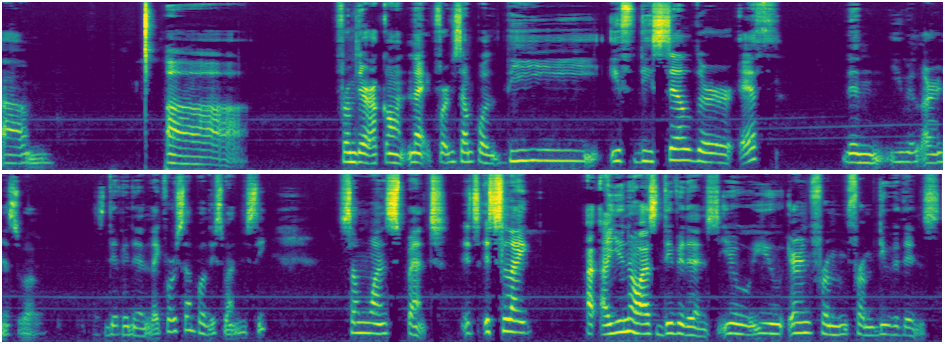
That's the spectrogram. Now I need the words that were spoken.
um, uh, from their account. Like for example, the if they sell their ETH, then you will earn as well as dividend. Like for example, this one, you see, someone spent. It's it's like uh, you know as dividends you you earn from from dividends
